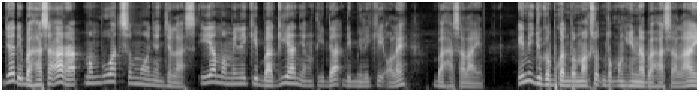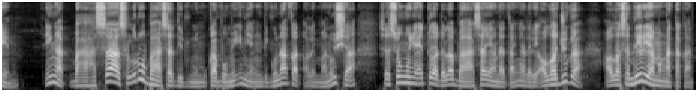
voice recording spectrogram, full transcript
Jadi bahasa Arab membuat semuanya jelas. Ia memiliki bagian yang tidak dimiliki oleh bahasa lain. Ini juga bukan bermaksud untuk menghina bahasa lain. Ingat, bahasa seluruh bahasa di dunia muka bumi ini yang digunakan oleh manusia sesungguhnya itu adalah bahasa yang datangnya dari Allah juga. Allah sendiri yang mengatakan,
